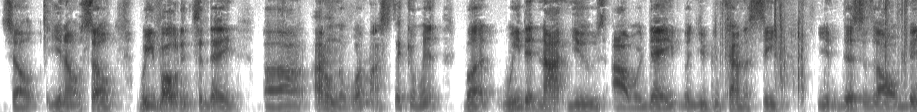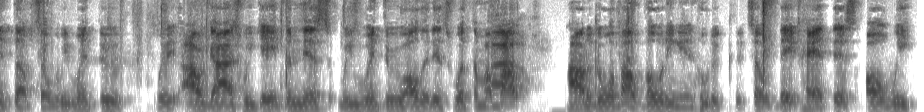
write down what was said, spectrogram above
So, you know, so we voted today. Uh, I don't know where my sticker went, but we did not use our day. But you can kind of see you, this is all bent up. So we went through we, our guys. We gave them this. We went through all of this with them wow. about how to go about voting and who to. So they've had this all week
